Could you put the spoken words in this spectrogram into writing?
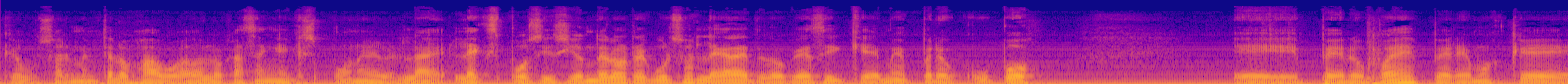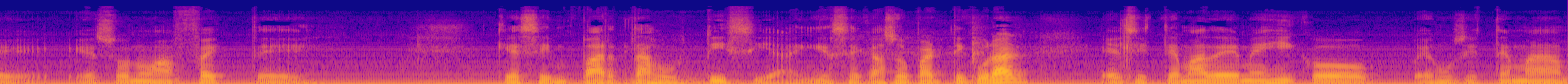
que usualmente los abogados lo que hacen es exponer, ¿verdad? La exposición de los recursos legales, te tengo que decir que me preocupó. Eh, pero pues esperemos que eso no afecte que se imparta justicia en ese caso particular. El sistema de México es un sistema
